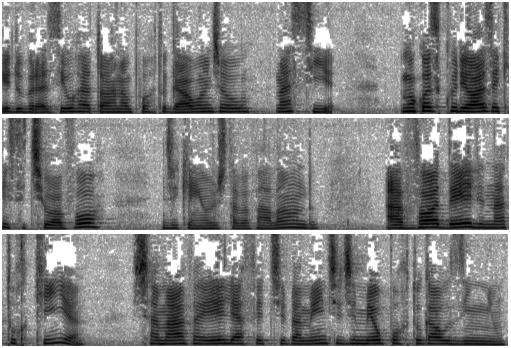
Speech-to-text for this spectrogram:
e do Brasil retorna ao Portugal, onde eu nasci. Uma coisa curiosa é que esse tio avô, de quem eu estava falando, a avó dele, na Turquia, chamava ele afetivamente de meu Portugalzinho.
